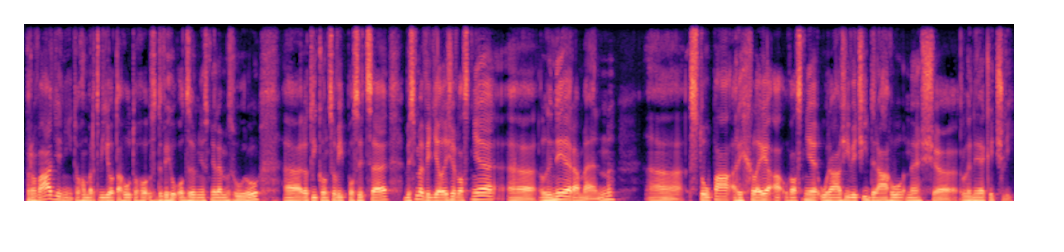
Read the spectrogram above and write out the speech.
provádění toho mrtvého tahu, toho zdvihu od země směrem vzhůru do té koncové pozice, bychom viděli, že vlastně linie ramen stoupá rychleji a vlastně uráží větší dráhu než eh, linie kyčlí.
